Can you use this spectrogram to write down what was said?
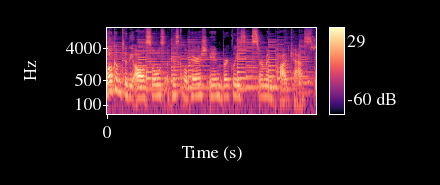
Welcome to the All Souls Episcopal Parish in Berkeley's Sermon Podcast.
